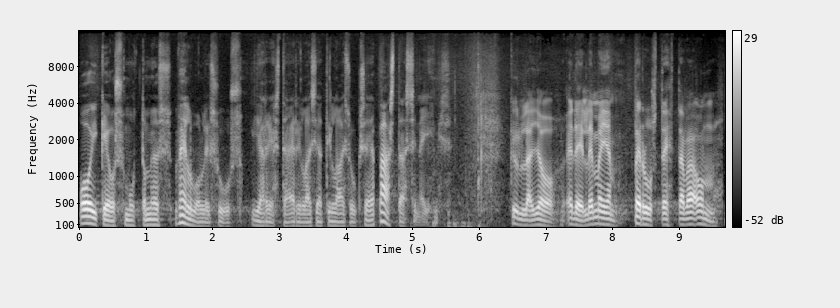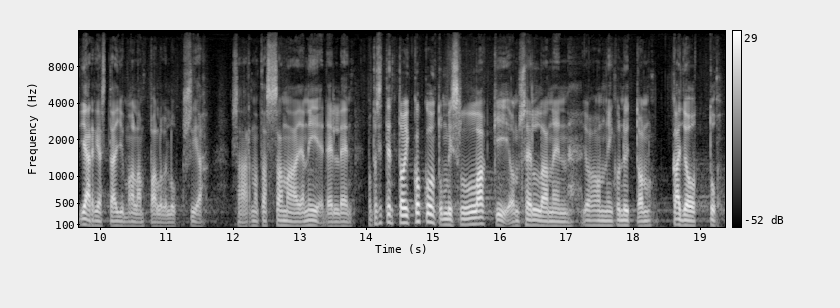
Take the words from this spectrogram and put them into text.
oikeus, mutta myös velvollisuus järjestää erilaisia tilaisuuksia ja päästää sinne ihmisiin. Kyllä joo. Edelleen meidän perustehtävä on järjestää Jumalan palveluksia, saarnata sanaa ja niin edelleen. Mutta sitten toi kokoontumislaki on sellainen, johon niin nyt on kajottu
